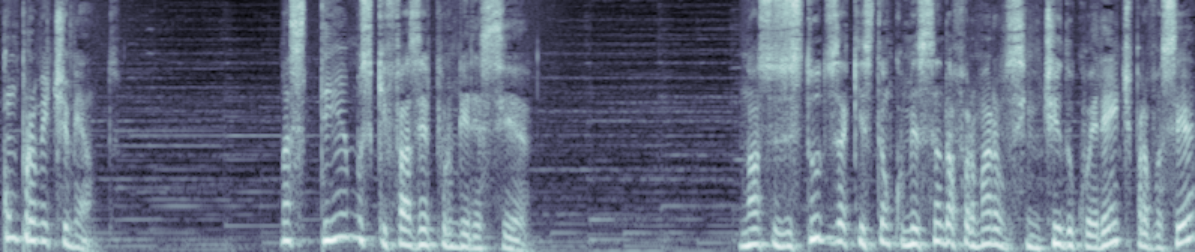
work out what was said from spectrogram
comprometimento. Mas temos que fazer por merecer. Nossos estudos aqui estão começando a formar um sentido coerente para você?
